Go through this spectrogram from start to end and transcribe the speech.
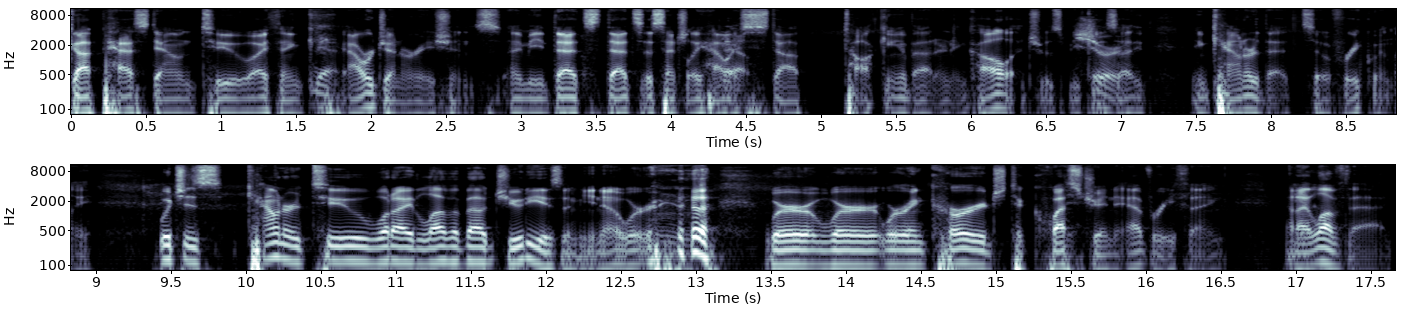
got passed down to I think Yeah. our generations. I mean, that's that's essentially how I stopped talking about it in college was because Sure. I encountered that so frequently, which is counter to what I love about Judaism. You know, we're Mm. we're we're we're encouraged to question everything, and I love that.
